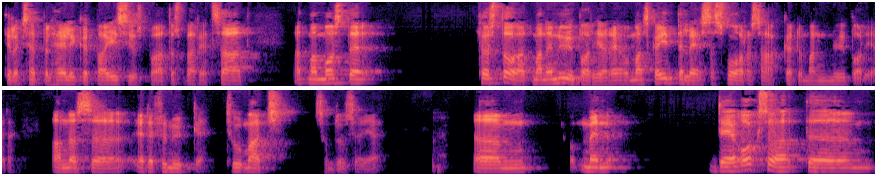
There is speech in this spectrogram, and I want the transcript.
till exempel helige Paisius på Atosberget sa att, att man måste förstå att man är nybörjare och man ska inte läsa svåra saker då man är nybörjare. Annars eh, är det för mycket, too much, som du säger. Um, men det är också att um,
